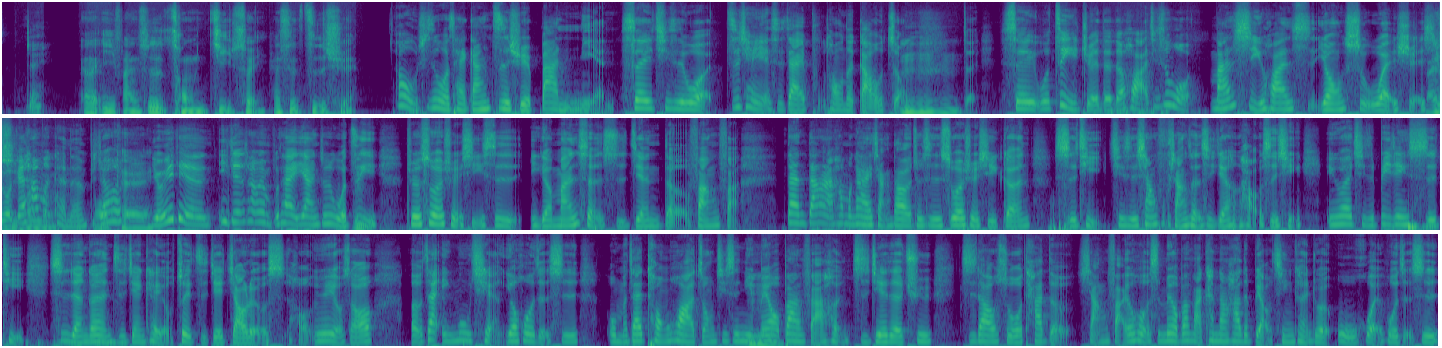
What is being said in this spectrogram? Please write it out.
对，呃，以凡是从几岁开始自学？哦，其实我才刚自学半年，所以其实我之前也是在普通的高中。嗯嗯嗯，对，所以我自己觉得的话，其实我蛮喜欢使用数位学习。我跟他们可能比较有一点意见上面不太一样，就是我自己觉得数位学习是一个蛮省时间的方法。但当然，他们刚才讲到就是数位学习跟实体其实相辅相成是一件很好的事情，因为其实毕竟实体是人跟人之间可以有最直接交流的时候，因为有时候呃在荧幕前，又或者是我们在通话中，其实你没有办法很直接的去知道说他的想法，又或者是没有办法看到他的表情，可能就会误会，或者是。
